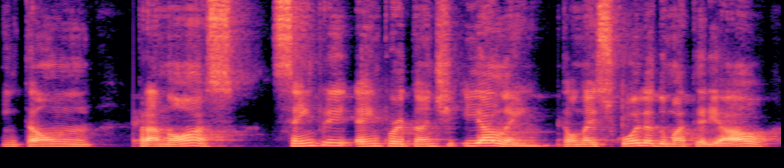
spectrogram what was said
Então, para nós, sempre é importante ir além. Então, na escolha do material,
